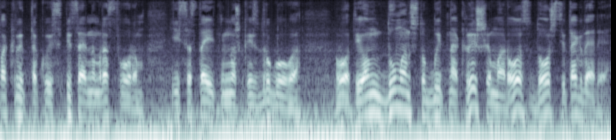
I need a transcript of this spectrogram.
покрыт такой специальным раствором и состоит немножко из другого. Вот. И он думан, чтобы быть на крыше, мороз, дождь и так далее.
